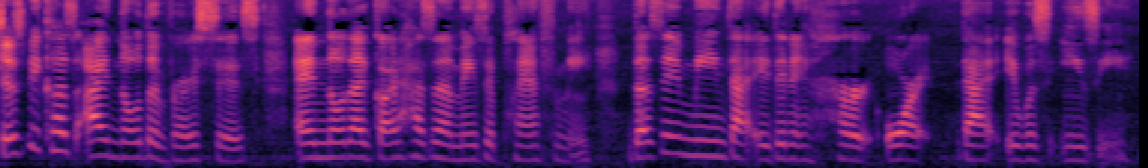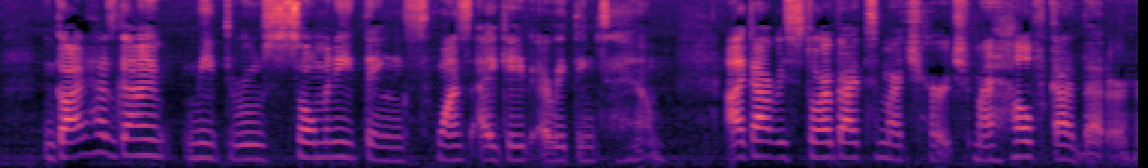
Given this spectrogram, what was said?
Just because I know the verses and know that God has an amazing plan for me doesn't mean that it didn't hurt or that it was easy. God has gotten me through so many things once I gave everything to Him. I got restored back to my church. My health got better.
